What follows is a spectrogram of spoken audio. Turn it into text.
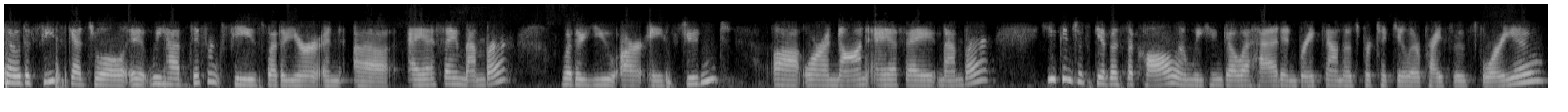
So the fee schedule, it, we have different fees whether you're an uh, AFA member, whether you are a student uh, or a non-AFA member you can just give us a call and we can go ahead and break down those particular prices for you.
